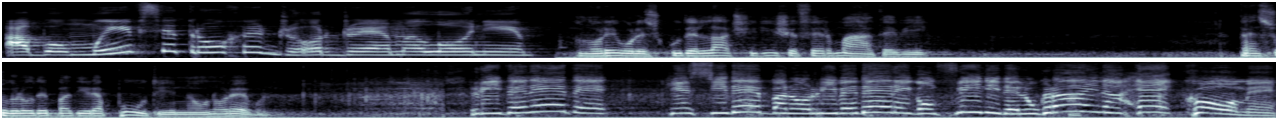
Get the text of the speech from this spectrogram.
або ми всі трохи Джорджія Мелоні. Onorevole Scudellacci dice fermatevi. Penso che lo debba dire a Putin, onorevole. Ritenete che si debbano rivedere i confini dell'Ucraina e come?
